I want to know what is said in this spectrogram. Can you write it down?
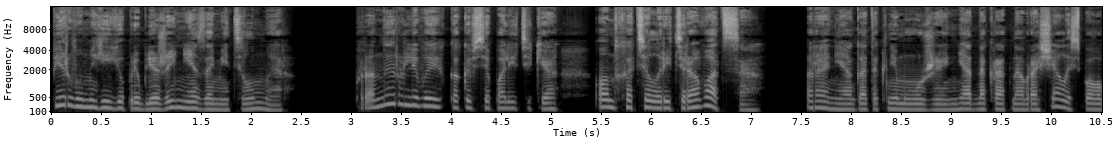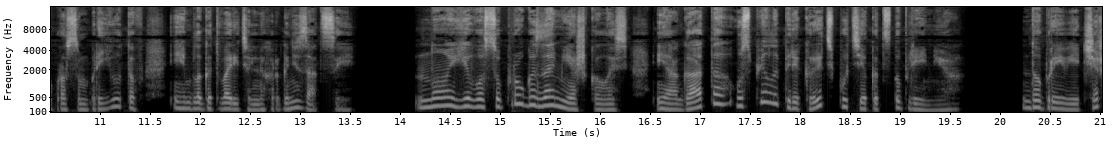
Первым ее приближение заметил мэр. Пронырливый, как и все политики, он хотел ретироваться, Ранее Агата к нему уже неоднократно обращалась по вопросам приютов и благотворительных организаций. Но его супруга замешкалась, и Агата успела перекрыть пути к отступлению. «Добрый вечер».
